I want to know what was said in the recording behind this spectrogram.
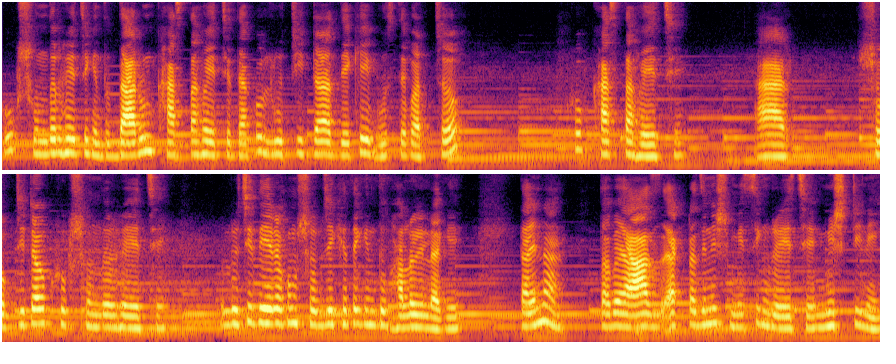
খুব সুন্দর হয়েছে, কিন্তু দারুণ খাস্তা হয়েছে। দেখো, লুচিটা দেখেই বুঝতে পারছ। খুব খাস্তা হয়েছে। আর সবজিটাও খুব সুন্দর হয়েছে। লুচি দিয়ে এরকম সবজি খেতে কিন্তু ভালোই লাগে, তাই না? তবে আজ একটা জিনিস মিসিং রয়েছে, মিষ্টি নেই।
